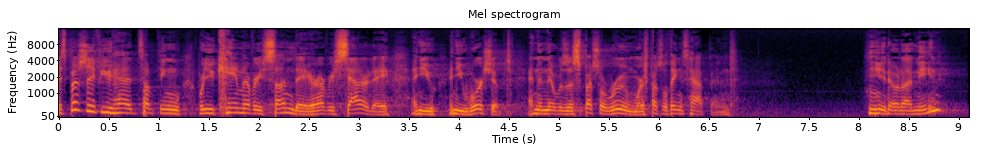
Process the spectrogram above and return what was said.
Especially if you had something where you came every Sunday or every Saturday and you, and you worshiped, and then there was a special room where special things happened. You know what I mean?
